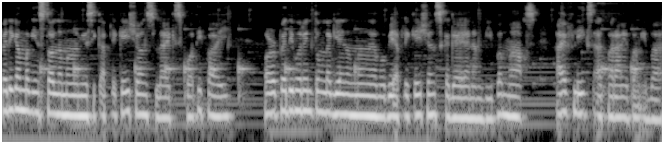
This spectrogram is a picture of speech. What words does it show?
Pwede kang mag-install ng mga music applications like Spotify, Or pwede mo rin itong lagyan ng mga movie applications kagaya ng Viva Max, iFlix at marami pang iba.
